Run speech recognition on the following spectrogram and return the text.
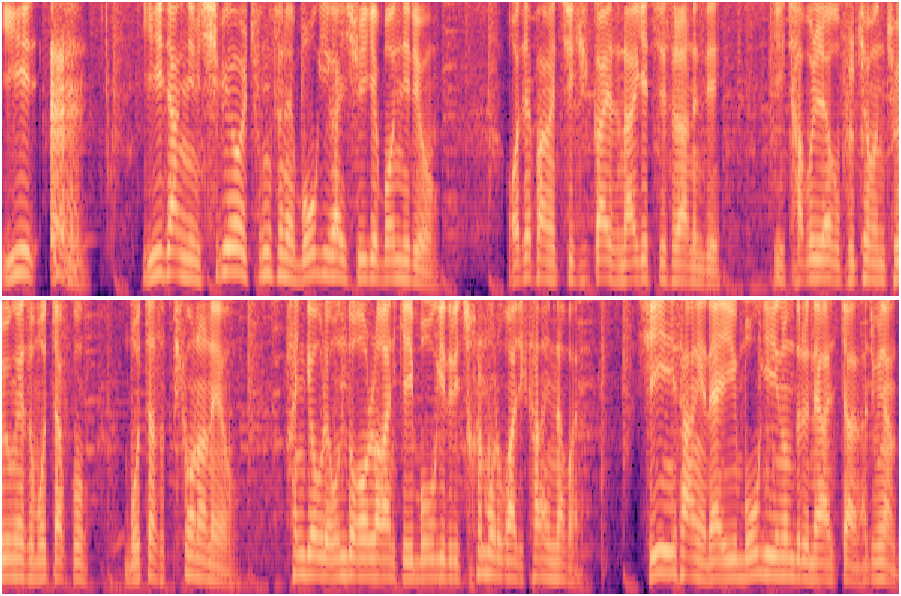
이 이장님 12월 중순에 모기가 있슈. 이게 뭔 일이요 어젯밤에 지 귓가에서 날갯짓을 하는데 이 잡으려고 불 켜면 조용해서 못 잡고 못 자서 피곤하네요. 한겨울에 온도가 올라가니까 이 모기들이 철 모르고 아직 살아있나 봐요. 시상에 내 이 모기 이놈들은 내가 진짜 아주 그냥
